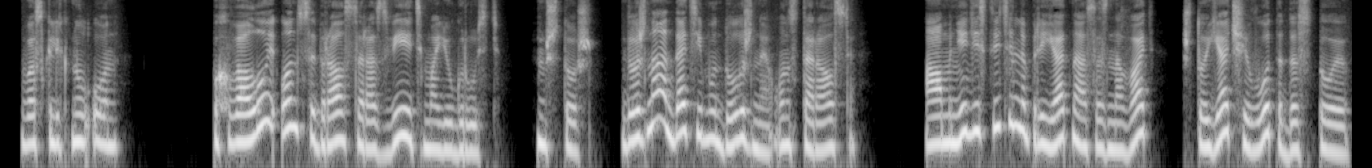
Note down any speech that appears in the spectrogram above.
— воскликнул он. Похвалой он собирался развеять мою грусть. Что ж, должна отдать ему должное, он старался. А мне действительно приятно осознавать, что я чего-то достою.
